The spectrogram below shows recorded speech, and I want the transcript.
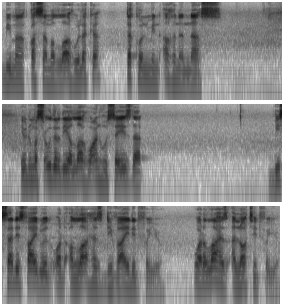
بما قسم الله لك تكن من أغنى الناس Ibn Mas'ud radiallahu anhu says that be satisfied with what Allah has divided for you, what Allah has allotted for you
